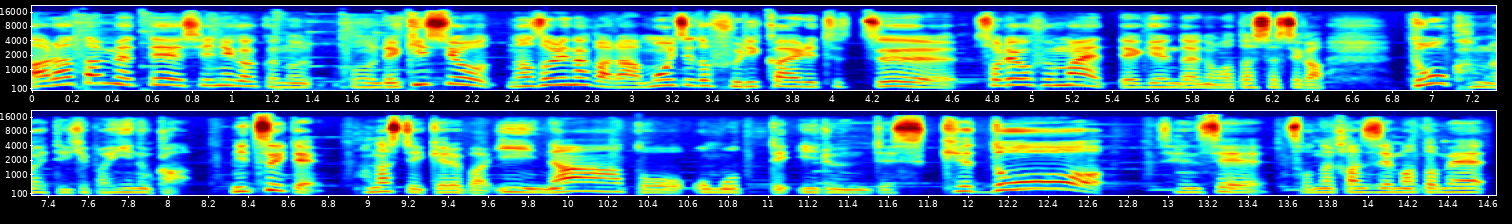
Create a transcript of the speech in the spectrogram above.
改めて心理学のこの歴史をなぞりながらもう一度振り返りつつそれを踏まえて現代の私たちがどう考えていけばいいのかについて話していければいいなと思っているんですけど先生そんな感じでまとめ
